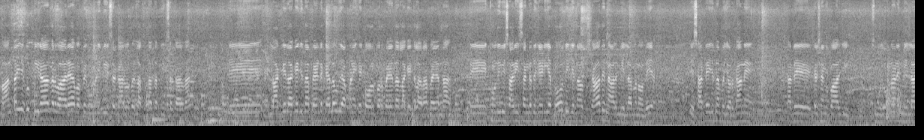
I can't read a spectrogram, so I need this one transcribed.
ਮਾਨਤਾ ਹੀ ਦੇਖੋ, ਪੀਰਾਂ ਦਾ ਦਰਬਾਰ ਆ, ਬਾਬੇ ਗੋਲਡੀ ਪੀਰ ਸਰਕਾਰ, ਬਾਬੇ ਲੱਖ ਦਾ ਪੀਰ ਸਰਕਾਰ ਦਾ। ਤੇ ਲਾਗੇ ਲਾਗੇ ਜਿੱਦਾਂ ਪਿੰਡ ਕਹਿ ਲਓ ਵੀ ਆਪਣੇ ਇੱਥੇ ਕੋਲਪੁਰ ਪੈ ਜਾਂਦਾ, ਲਾਗੇ ਕਲਾਰਾ ਪੈ ਜਾਂਦਾ, ਤੇ ਇੱਥੋਂ ਦੀ ਵੀ ਸਾਰੀ ਸੰਗਤ ਜਿਹੜੀ ਆ, ਬਹੁਤ ਹੀ ਜਿੱਦਾਂ ਉਤਸ਼ਾਹ ਦੇ ਨਾਲ ਮੇਲਾ ਮਨਾਉਂਦੇ ਆ। ਤੇ ਸਾਡੇ ਜਿੱਦਾਂ ਬਜ਼ੁਰਗਾਂ ਨੇ ਸਾਡੇ ਕ੍ਰਿਸ਼ਨ ਗੋਪਾਲ ਜੀ ਸੂਦ ਉਹਨਾਂ ਨੇ ਮੇਲਾ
